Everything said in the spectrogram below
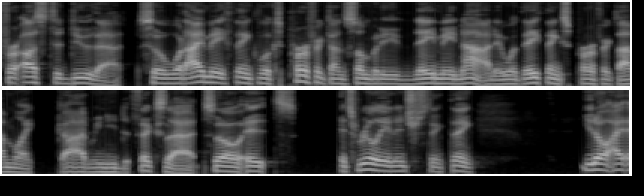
for us to do that. So what I may think looks perfect on somebody, they may not. And what they think's perfect, I'm like, God, we need to fix that. So it's it's really an interesting thing. You know, I,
